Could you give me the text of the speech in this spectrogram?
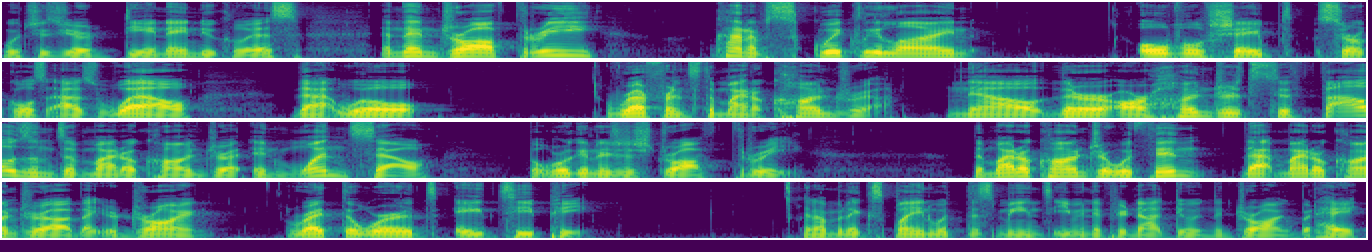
which is your DNA nucleus, and then draw three kind of squiggly line oval shaped circles as well that will reference the mitochondria. Now, there are hundreds to thousands of mitochondria in one cell, but we're going to just draw three. The mitochondria, within that mitochondria that you're drawing, write the words ATP. And I'm going to explain what this means even if you're not doing the drawing. But hey,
